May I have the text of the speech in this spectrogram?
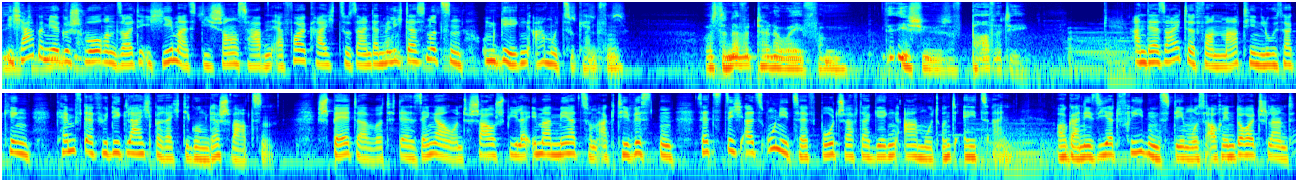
Ich habe mir geschworen, sollte ich jemals die Chance haben, erfolgreich zu sein, dann will ich das nutzen, um gegen Armut zu kämpfen. An der Seite von Martin Luther King kämpft er für die Gleichberechtigung der Schwarzen. Später wird der Sänger und Schauspieler immer mehr zum Aktivisten, setzt sich als UNICEF-Botschafter gegen Armut und AIDS ein, organisiert Friedensdemos auch in Deutschland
